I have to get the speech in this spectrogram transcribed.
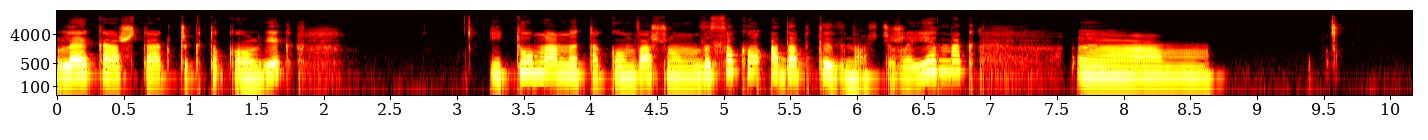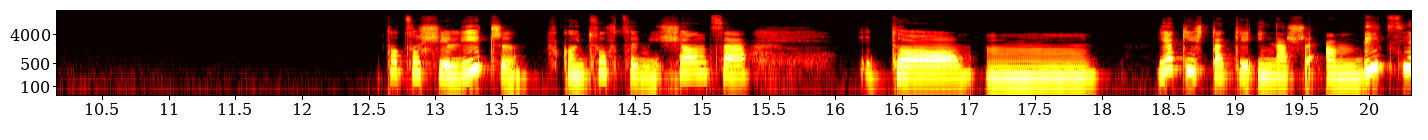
lekarz, tak, czy ktokolwiek. I tu mamy taką waszą wysoką adaptywność, że jednak to, co się liczy w końcówce miesiąca, to mm, jakieś takie i nasze ambicje,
